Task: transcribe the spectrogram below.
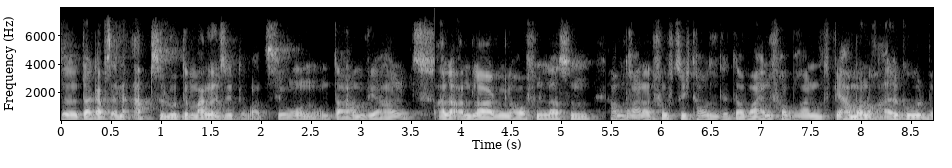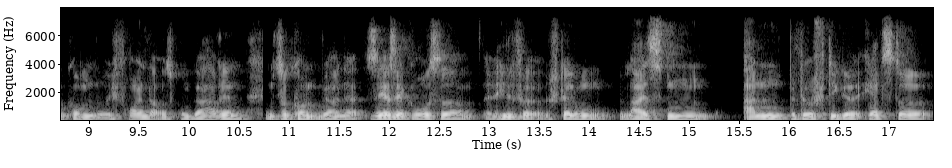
Äh, da gab es eine absolute Mangelsituation und da haben wir halt alle Anlagen laufen lassen, haben 350.000 Liter Wein verbrannt. Wir haben auch noch Alkohol bekommen durch Freunde aus Bulgarien und so konnten wir eine sehr, sehr große äh, Hilfestellung leisten an bedürftige Ärzte,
